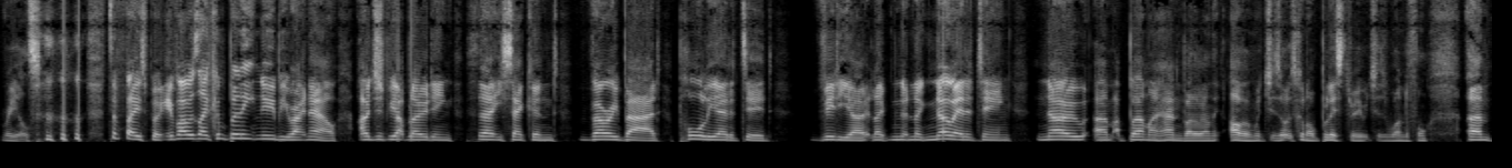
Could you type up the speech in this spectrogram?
reels to Facebook. If I was like complete newbie right now, I would just be uploading 30 second, very bad, poorly edited video, like n- like no editing, no. Um, I burnt my hand by the way on the oven, which is it's gone all blistery, which is wonderful. Um,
